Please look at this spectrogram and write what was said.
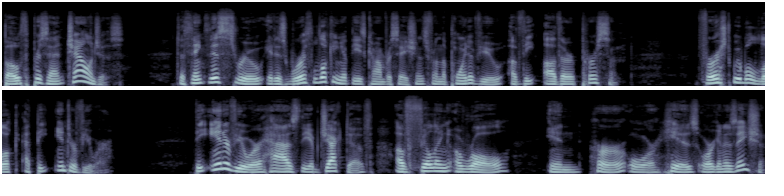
both present challenges. To think this through, it is worth looking at these conversations from the point of view of the other person. First, we will look at the interviewer. The interviewer has the objective of filling a role in her or his organization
